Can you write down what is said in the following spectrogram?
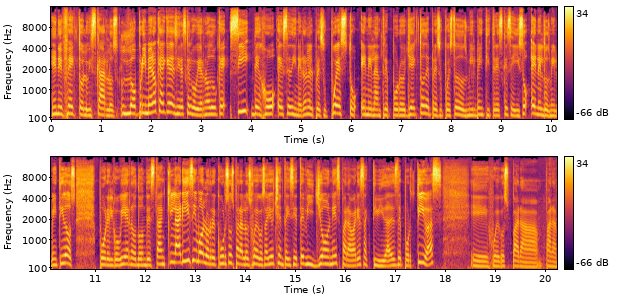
En efecto, Luis Carlos, lo primero que hay que decir es que el gobierno Duque sí dejó ese dinero en el presupuesto, en el anteproyecto de presupuesto de 2023 que se hizo en el 2022 por el gobierno, donde están clarísimos los recursos para los juegos. Hay 87 billones para varias actividades deportivas, eh, juegos para, para,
